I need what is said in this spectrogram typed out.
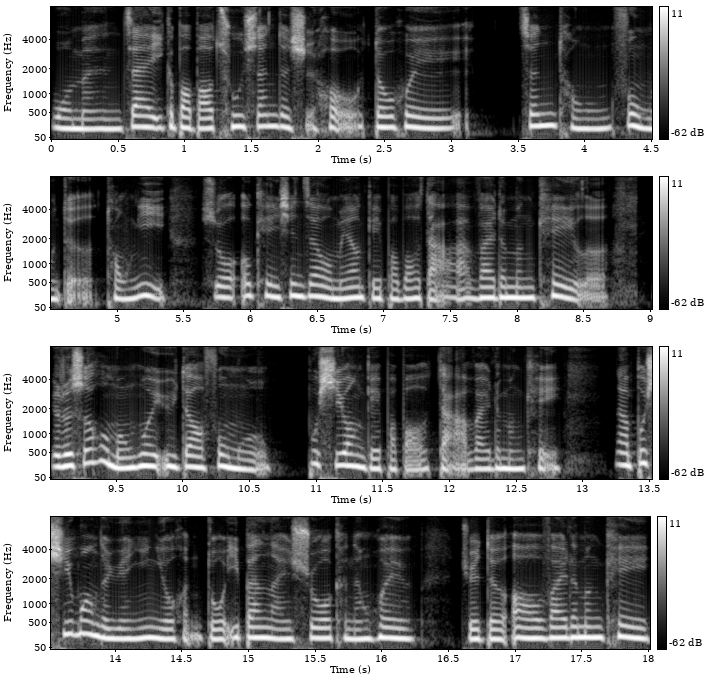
我们在一个宝宝出生的时候，都会征同父母的同意，说 OK，现在我们要给宝宝打 vitamin K 了。有的时候我们会遇到父母。不希望给宝宝打 vitamin K，那不希望的原因有很多。一般来说，可能会觉得哦，vitamin K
